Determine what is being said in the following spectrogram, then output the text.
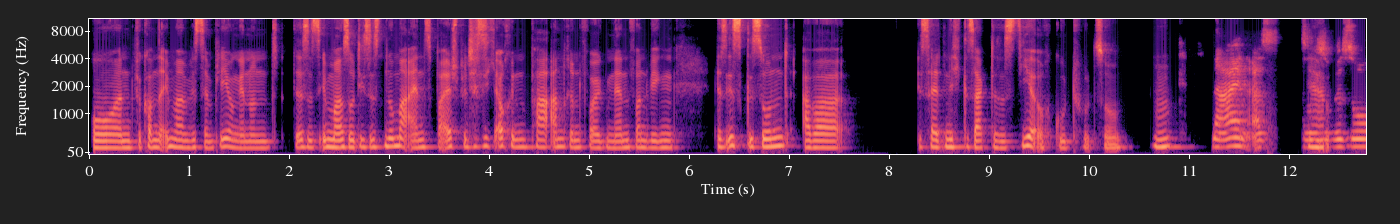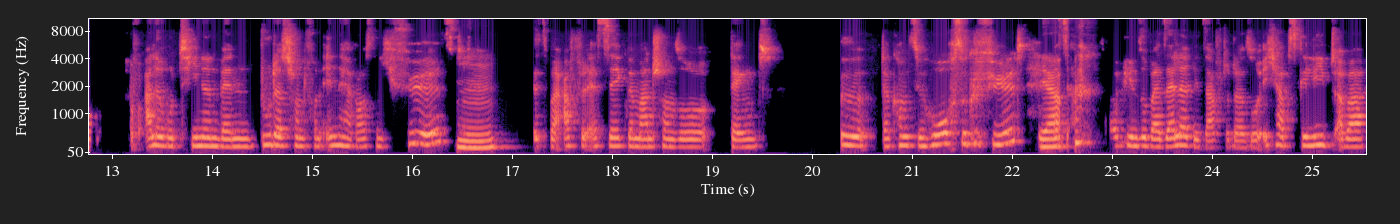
und bekomme da immer ein bisschen Blähungen. Und das ist immer so dieses Nummer eins Beispiel, das ich auch in ein paar anderen Folgen nenne, von wegen, es ist gesund, aber ist halt nicht gesagt, dass es dir auch gut tut. So. Hm? Nein, also ja. sowieso auf alle Routinen, wenn du das schon von innen heraus nicht fühlst, mhm. jetzt bei Apfelessig, wenn man schon so denkt, öh, da kommt sie hoch, so gefühlt. Ja. Das ist so bei Selleriesaft oder so. Ich habe es geliebt, aber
